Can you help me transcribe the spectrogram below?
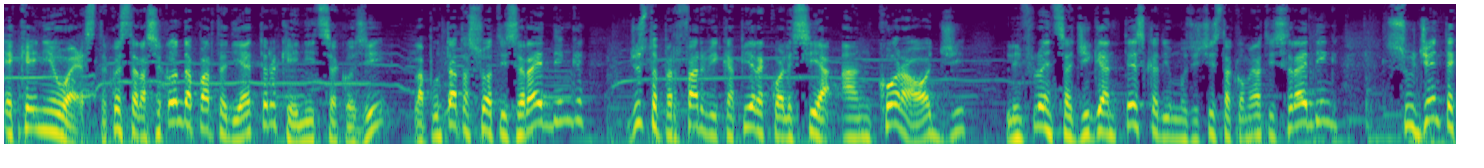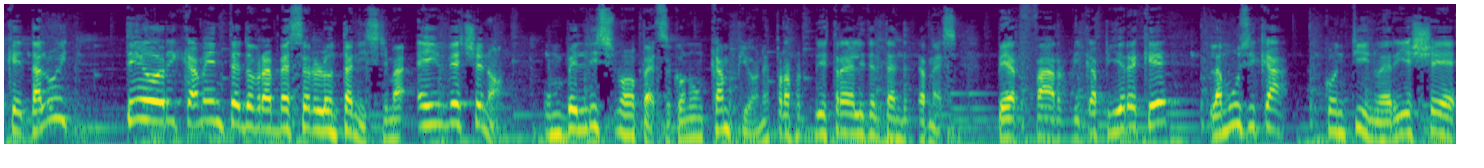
e Kanye West. Questa è la seconda parte di Ettore che inizia così, la puntata su Otis Redding, giusto per farvi capire quale sia ancora oggi l'influenza gigantesca di un musicista come Otis Redding su gente che da lui teoricamente dovrebbe essere lontanissima e invece no. Un bellissimo pezzo con un campione proprio di Tre Little Tenderness per farvi capire che la musica continua e riesce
